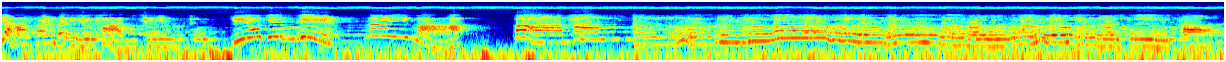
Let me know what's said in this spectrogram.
样儿没看清。刘金定勒马大堂，你看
